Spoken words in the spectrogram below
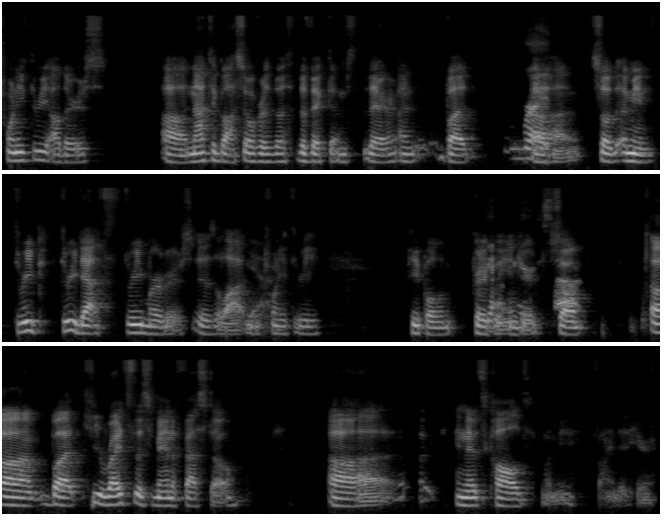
23 others uh, not to gloss over the, the victims there and- but Right. uh, so I mean, three three deaths, three murders is a lot, and Yeah. 23 people critically Yeah, injured. So, um, but he writes this manifesto, uh, and it's called. Let me find it here:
